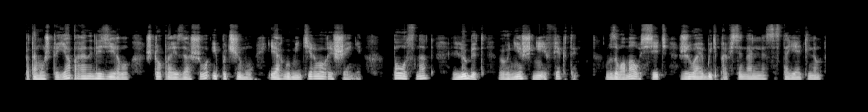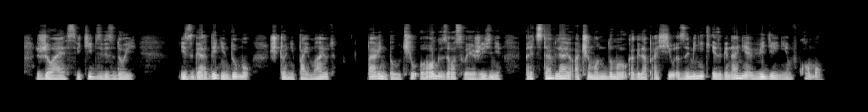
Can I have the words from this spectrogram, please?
Потому что я проанализировал, что произошло и почему, и аргументировал решение. Полуснад любит внешние эффекты взломал сеть, желая быть профессионально состоятельным, желая светить звездой. Из гордыни думал, что не поймают. Парень получил урок взрослой жизни. Представляю, о чем он думал, когда просил заменить изгнание введением в кому.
